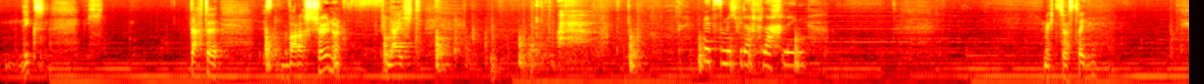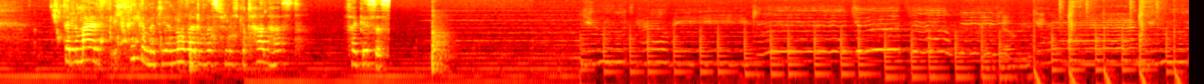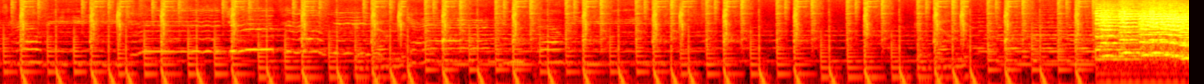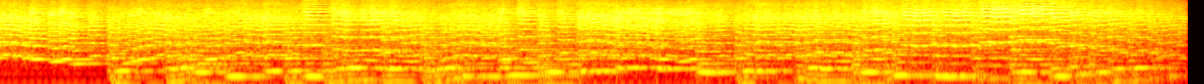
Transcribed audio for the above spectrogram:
Nix. Ich dachte, es war doch schön und vielleicht. Willst du mich wieder flachlegen? Möchtest du was trinken? Wenn du meinst, ich ficke mit dir, nur weil du was für mich getan hast, vergiss es.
